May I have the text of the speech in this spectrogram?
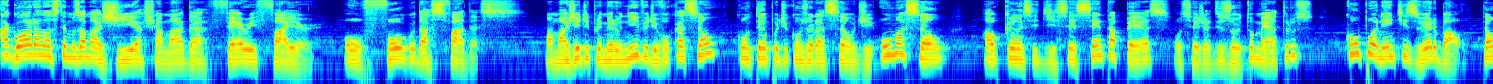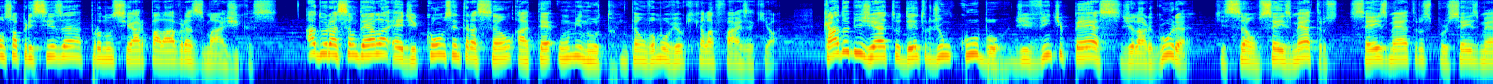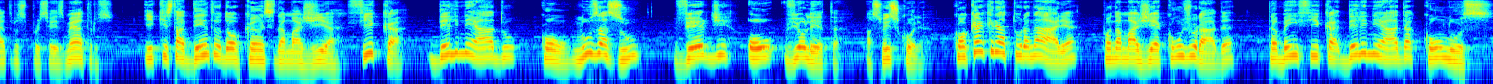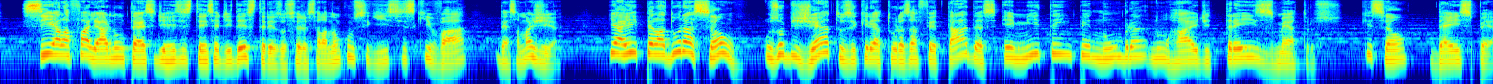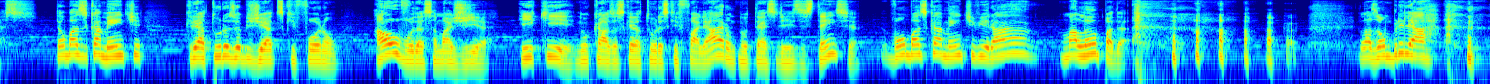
Agora nós temos a magia chamada Fairy Fire, ou Fogo das Fadas. Uma magia de primeiro nível de vocação, com tempo de conjuração de uma ação, alcance de 60 pés, ou seja, 18 metros, componentes verbal. Então só precisa pronunciar palavras mágicas. A duração dela é de concentração até um minuto. Então vamos ver o que ela faz aqui. Ó. Cada objeto dentro de um cubo de 20 pés de largura, que são 6 metros, 6 metros por 6 metros por 6 metros, e que está dentro do alcance da magia, fica delineado com luz azul, verde ou violeta, a sua escolha. Qualquer criatura na área, quando a magia é conjurada, também fica delineada com luz. Se ela falhar num teste de resistência de destreza, ou seja, se ela não conseguir se esquivar dessa magia. E aí, pela duração, os objetos e criaturas afetadas emitem penumbra num raio de 3 metros, que são 10 pés. Então, basicamente, criaturas e objetos que foram alvo dessa magia e que, no caso, as criaturas que falharam no teste de resistência, vão basicamente virar uma lâmpada. Elas vão brilhar.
